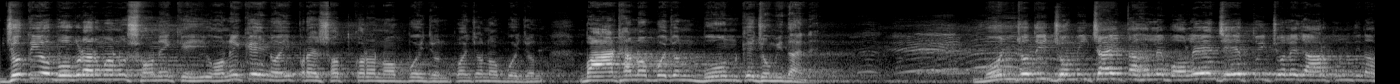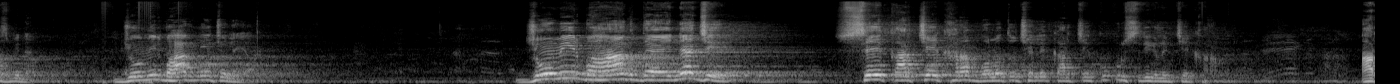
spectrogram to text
যদিও বগুড়ার মানুষ অনেকেই অনেকেই নয়, প্রায় শতকরা নব্বই জন, পঁচানব্বই জন বা আটানব্বই জন বোনকে জমি দেয় না বোন যদি জমি চাই তাহলে বলে যে তুই চলে যা, আর কোনদিন আসবি না। জমির ভাগ নিয়ে চলে যা। জমির ভাগ দেয় না যে সে কার চেয়ে খারাপ বলো তো ছেলে, কার চেয়ে কুকুর শ্রীগেলের চেয়ে খারাপ। আর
